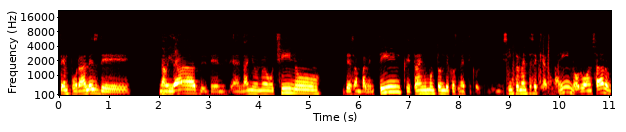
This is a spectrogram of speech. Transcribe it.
temporales de, Navidad, del, Año Nuevo Chino, de San Valentín, que traen un montón de cosméticos y simplemente se quedaron ahí, no lo avanzaron,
